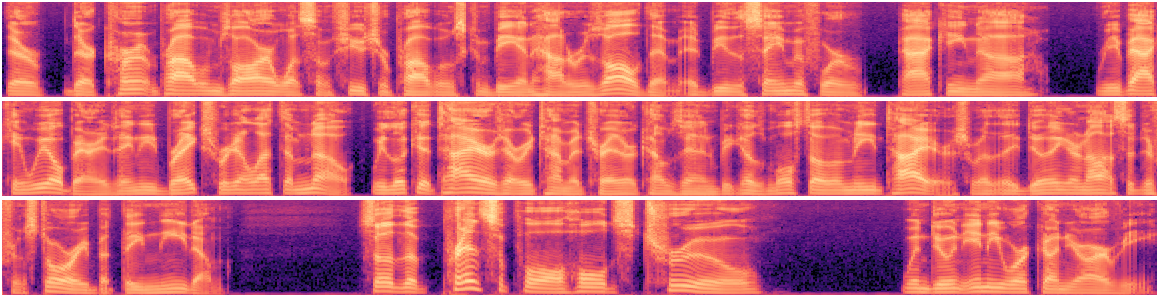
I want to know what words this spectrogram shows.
their their current problems are and what some future problems can be and how to resolve them. It'd be the same if we're packing uh, repacking wheel bearings. They need brakes. We're going to let them know. We look at tires every time a trailer comes in because most of them need tires. Whether they're doing it or not, it's a different story, but they need them. So the principle holds true when doing any work on your RV.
